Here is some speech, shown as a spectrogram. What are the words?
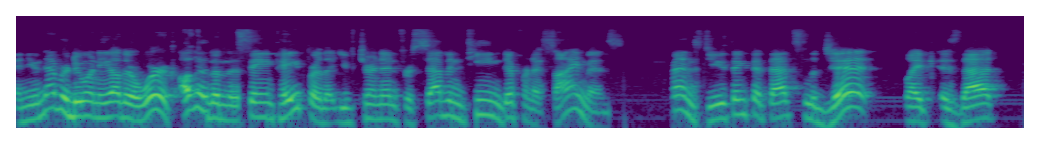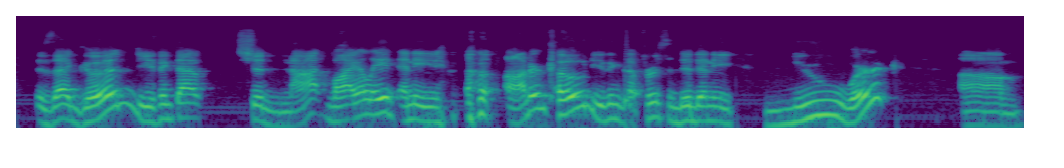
and you never do any other work other than the same paper that you've turned in for 17 different assignments, friends, do you think that that's legit? Like, is that is that good? Do you think that should not violate any honor code? Do you think that person did any new work? Um,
